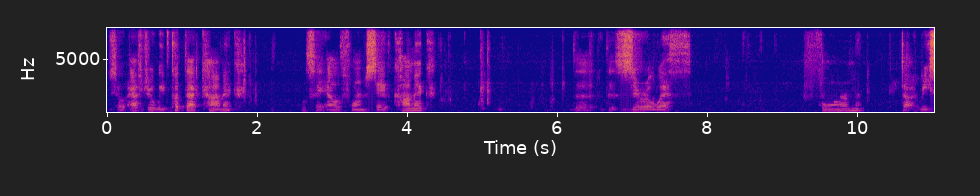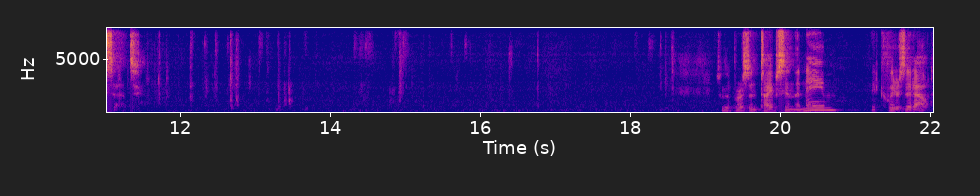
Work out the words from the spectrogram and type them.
So after we put that comic, we'll say L form save comic, the, the zeroth form dot reset. So the person types in the name, it clears it out.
